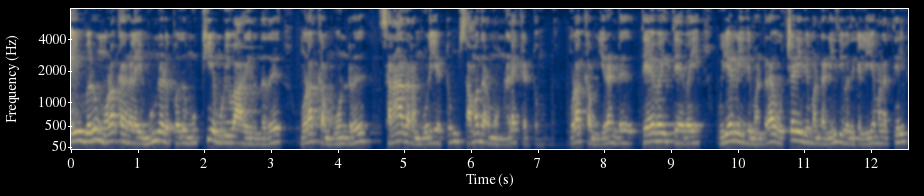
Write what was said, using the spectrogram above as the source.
ஐம்பெரும் முழக்கங்களை முன்னெடுப்பது முக்கிய முடிவாக இருந்தது. முழக்கம் ஒன்று சனாதனம் ஒளியட்டும் சமதர்மம் நிலைக்கட்டும். முழக்கம் இரண்டு தேவை தேவை. உயர்நீதிமன்ற உச்சநீதிமன்ற நீதிபதிகள் நியமனத்தில்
